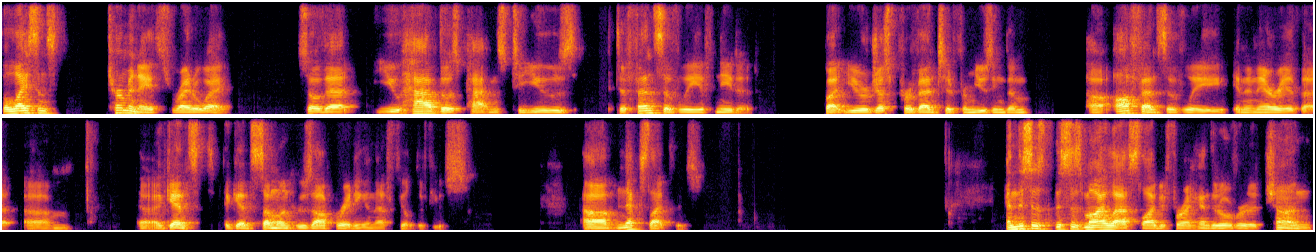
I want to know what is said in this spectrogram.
the license terminates right away so that you have those patents to use defensively if needed, but you're just prevented from using them uh, offensively in an area that um, against against someone who's operating in that field of use. Uh, next slide, please. And this is this is my last slide before I hand it over to Chun.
